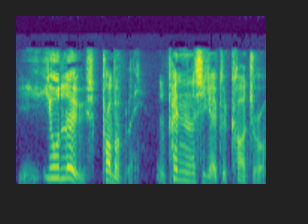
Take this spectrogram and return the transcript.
you'll lose, probably depending unless you get a good card draw.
